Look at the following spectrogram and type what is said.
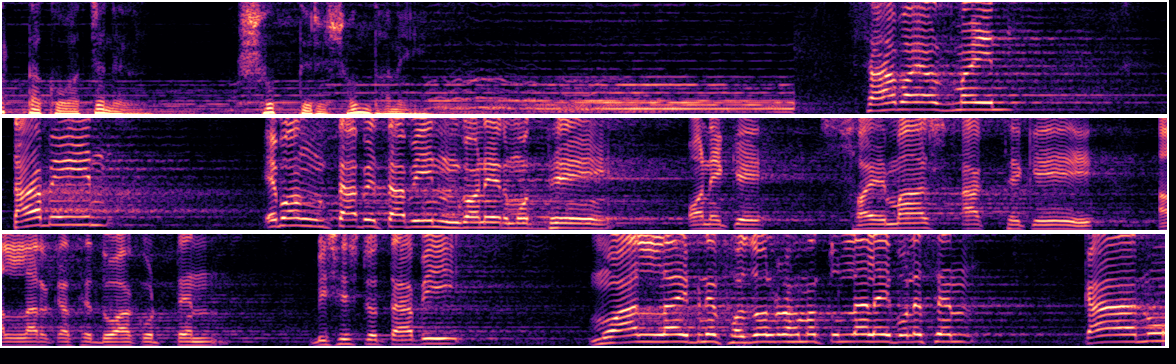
আত্মাকোয়া channel সত্যের সন্ধানে। সাহাবায় আজমাইন, তাবিন এবং তাবে তাবিন গণের মধ্যে অনেকে ছয় মাস আগ থেকে আল্লাহর কাছে দোয়া করতেন। বিশিষ্ট তাবি মোয়াল্লা ইবনে ফজল রহমতুল্লাহ বলেছেন, কানু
